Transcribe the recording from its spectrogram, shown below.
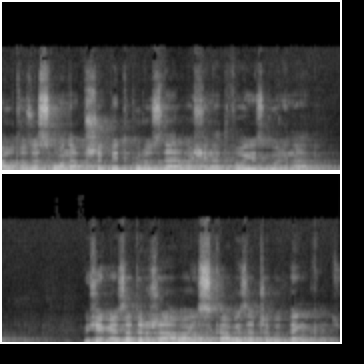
A oto zasłona przybytku rozdarła się na dwoje z góry na dół. Ziemia zadrżała i skały zaczęły pękać.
